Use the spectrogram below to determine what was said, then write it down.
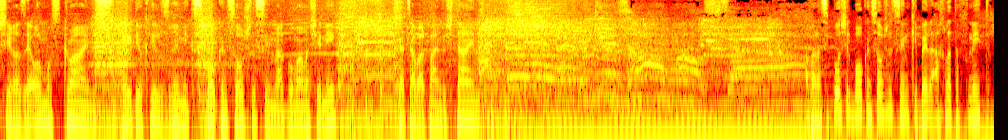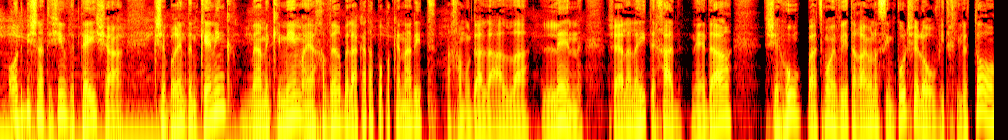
השיר הזה, Almost Crimes, Radio Kills Remix, Broken Social Scene מאלבומם השני, שיצא ב-2002. אבל הסיפור של Broken Social Scene קיבל אחלה תפנית עוד בשנת 99, כשברנדן קנינג מהמקימים היה חבר בלהקת הפופ הקנדית החמודה לאללה לן, שהיה לה להיט אחד, נהדר, שהוא בעצמו הביא את הרעיון לסימפול שלו, ובתחילתו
